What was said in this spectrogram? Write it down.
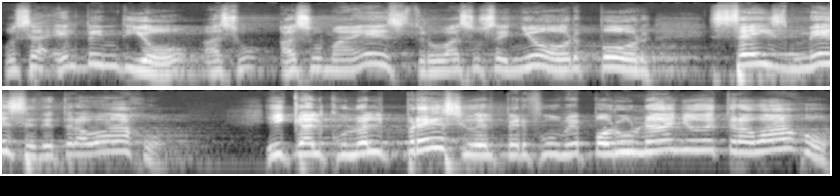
O sea, él vendió a su, a su maestro, a su señor, por seis meses de trabajo y calculó el precio del perfume por un año de trabajo.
